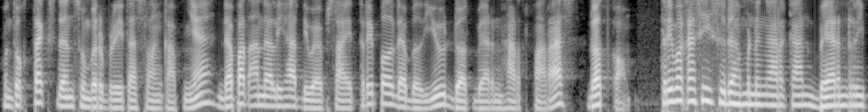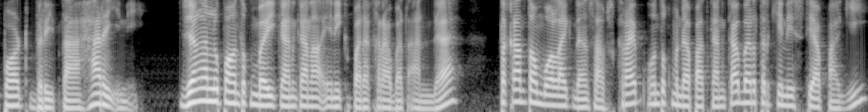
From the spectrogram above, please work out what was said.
Untuk teks dan sumber berita selengkapnya dapat Anda lihat di website www.bernhardfaras.com. Terima kasih sudah mendengarkan Bern Report berita hari ini. Jangan lupa untuk membagikan kanal ini kepada kerabat Anda, tekan tombol like dan subscribe untuk mendapatkan kabar terkini setiap pagi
